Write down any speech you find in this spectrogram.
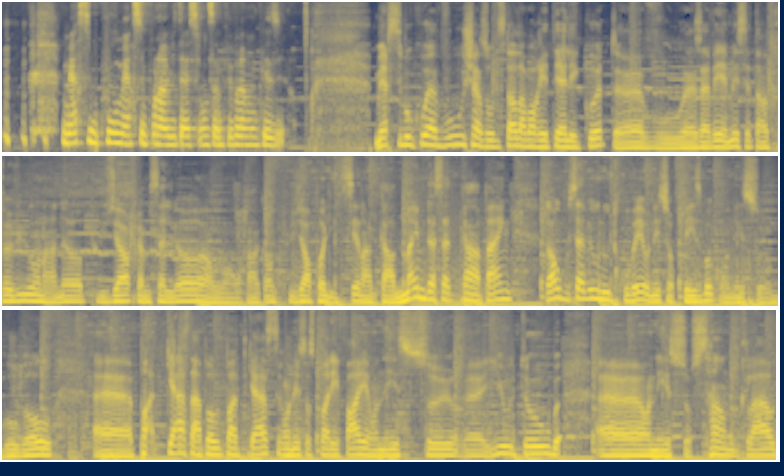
merci beaucoup, merci pour l'invitation, ça me fait vraiment plaisir. Merci beaucoup à vous, chers auditeurs, d'avoir été à l'écoute. Euh, vous avez aimé cette entrevue. On en a plusieurs comme celle-là. On, rencontre plusieurs politiciens dans le cadre même de cette campagne. Donc, vous savez où nous trouver. On est sur Facebook, on est sur Google euh, Podcast, Apple Podcast, on est sur Spotify, on est sur euh, YouTube, on est sur SoundCloud.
